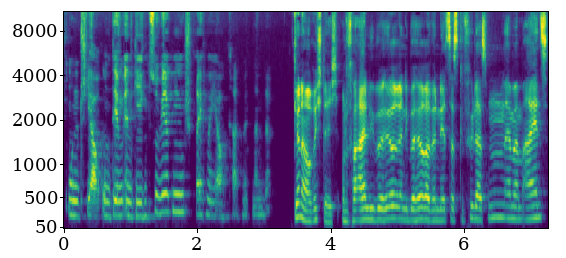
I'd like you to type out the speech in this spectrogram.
Und ja, um dem entgegenzuwirken, sprechen wir ja auch gerade miteinander. Genau, richtig. Und vor allem, liebe Hörerinnen, liebe Hörer, wenn du jetzt das Gefühl hast, hm, MM1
